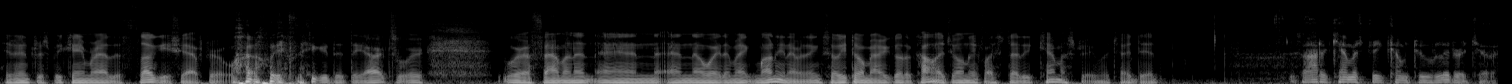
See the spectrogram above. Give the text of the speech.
his interest became rather thuggish after a while. he figured that the arts were were effeminate and and no way to make money and everything. So he told me I could go to college only if I studied chemistry, which I did. So how did chemistry come to literature?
